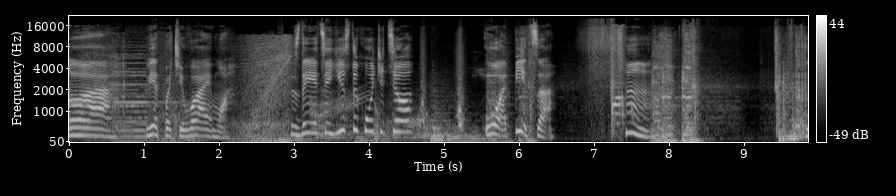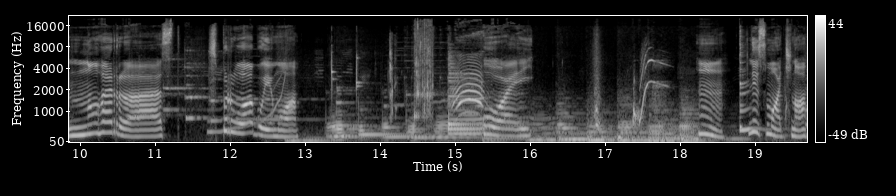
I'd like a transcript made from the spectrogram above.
А, відпочиваємо. Здається, їсти хочеться. О, піца. Хм. Ну, гаразд. Спробуємо. Ой. М, не смачно.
